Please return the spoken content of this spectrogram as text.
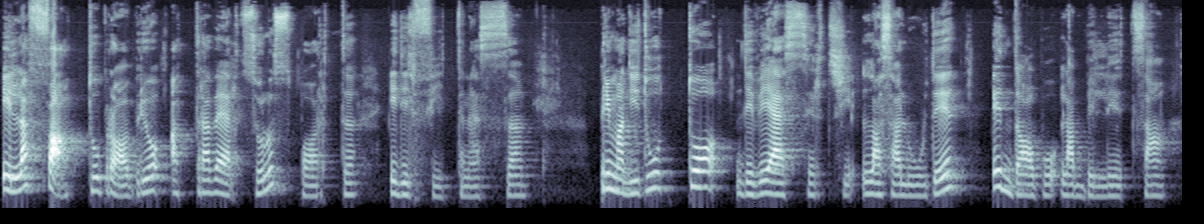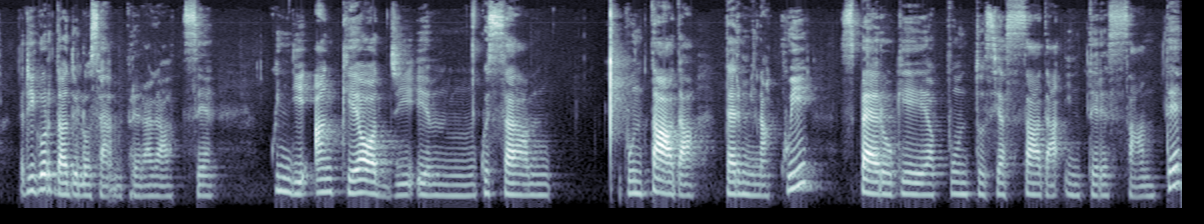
e l'ha fatto proprio attraverso lo sport ed il fitness. Prima di tutto deve esserci la salute e dopo la bellezza. Ricordatelo sempre ragazze. Quindi anche oggi ehm, questa mm, puntata termina qui. Spero che appunto sia stata interessante.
